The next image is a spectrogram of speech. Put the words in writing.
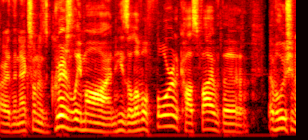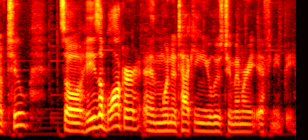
All right, the next one is Grizzlymon. He's a level four, that costs five with the evolution of two. So he's a blocker, and when attacking, you lose two memory if need be.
